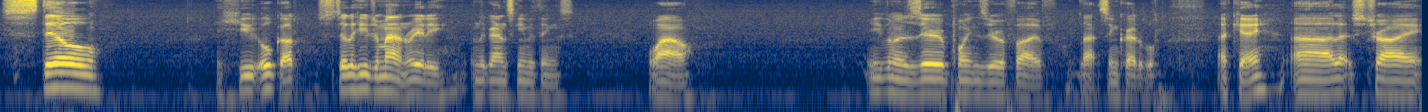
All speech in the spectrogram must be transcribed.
Still a huge, oh god, still a huge amount really in the grand scheme of things. Wow. Even a 0.05, that's incredible. Okay, uh, let's try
